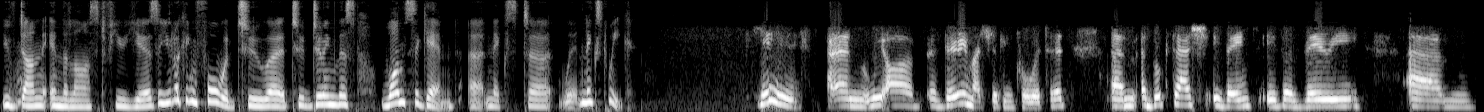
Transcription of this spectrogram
you've done in the last few years. Are you looking forward to uh, to doing this once again uh, next uh, next week? Yes, and we are very much looking forward to it. Um, a book dash event is a very um,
